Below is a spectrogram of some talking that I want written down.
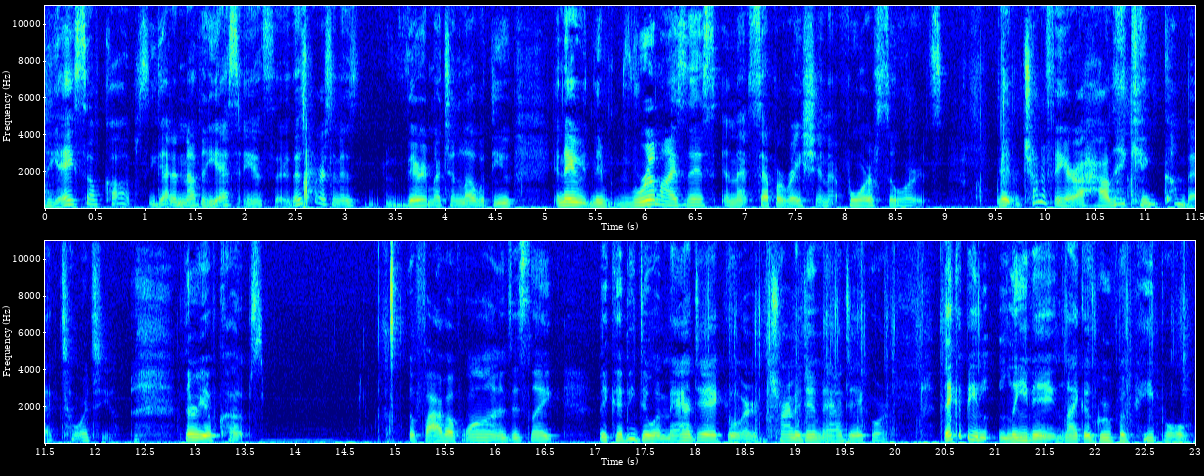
the Ace of Cups. You got another yes answer. This person is very much in love with you, and they they realize this in that separation, that Four of Swords. They're trying to figure out how they can come back towards you. Three of Cups. The Five of Wands it's like they could be doing magic or trying to do magic, or they could be leaving like a group of people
